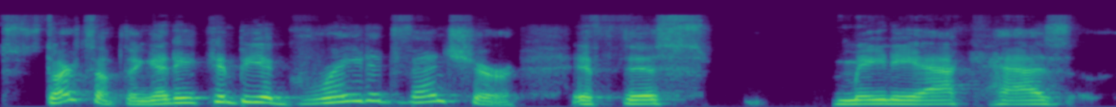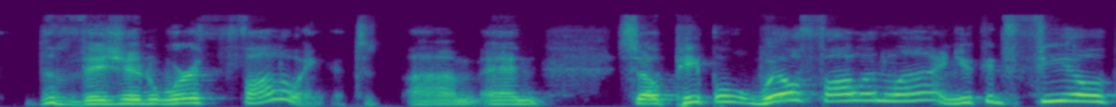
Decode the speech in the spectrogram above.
start something and it can be a great adventure if this maniac has the vision worth following um, and so people will fall in line. You can feel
